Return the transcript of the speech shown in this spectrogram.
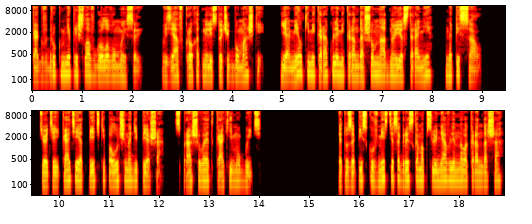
как вдруг мне пришла в голову мысль. Взяв крохотный листочек бумажки, я мелкими каракулями карандашом на одной ее стороне написал. Тетей Катей от Петьки получена депеша, спрашивает, как ему быть. Эту записку вместе с огрызком обслюнявленного карандаша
